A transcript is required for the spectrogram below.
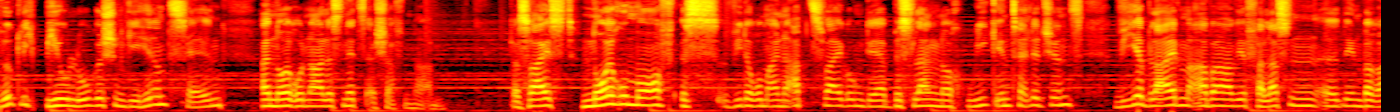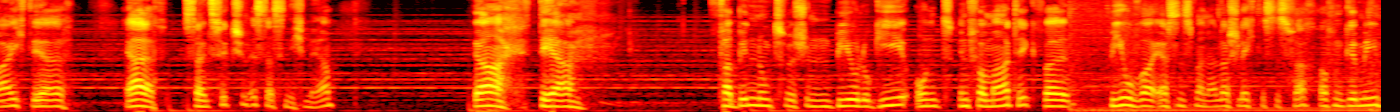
wirklich biologischen Gehirnzellen ein neuronales Netz erschaffen haben. Das heißt, Neuromorph ist wiederum eine Abzweigung der bislang noch Weak Intelligence. Wir bleiben aber, wir verlassen äh, den Bereich der, ja, Science Fiction ist das nicht mehr. Ja, der Verbindung zwischen Biologie und Informatik, weil Bio war erstens mein allerschlechtestes Fach auf dem Gimmi.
